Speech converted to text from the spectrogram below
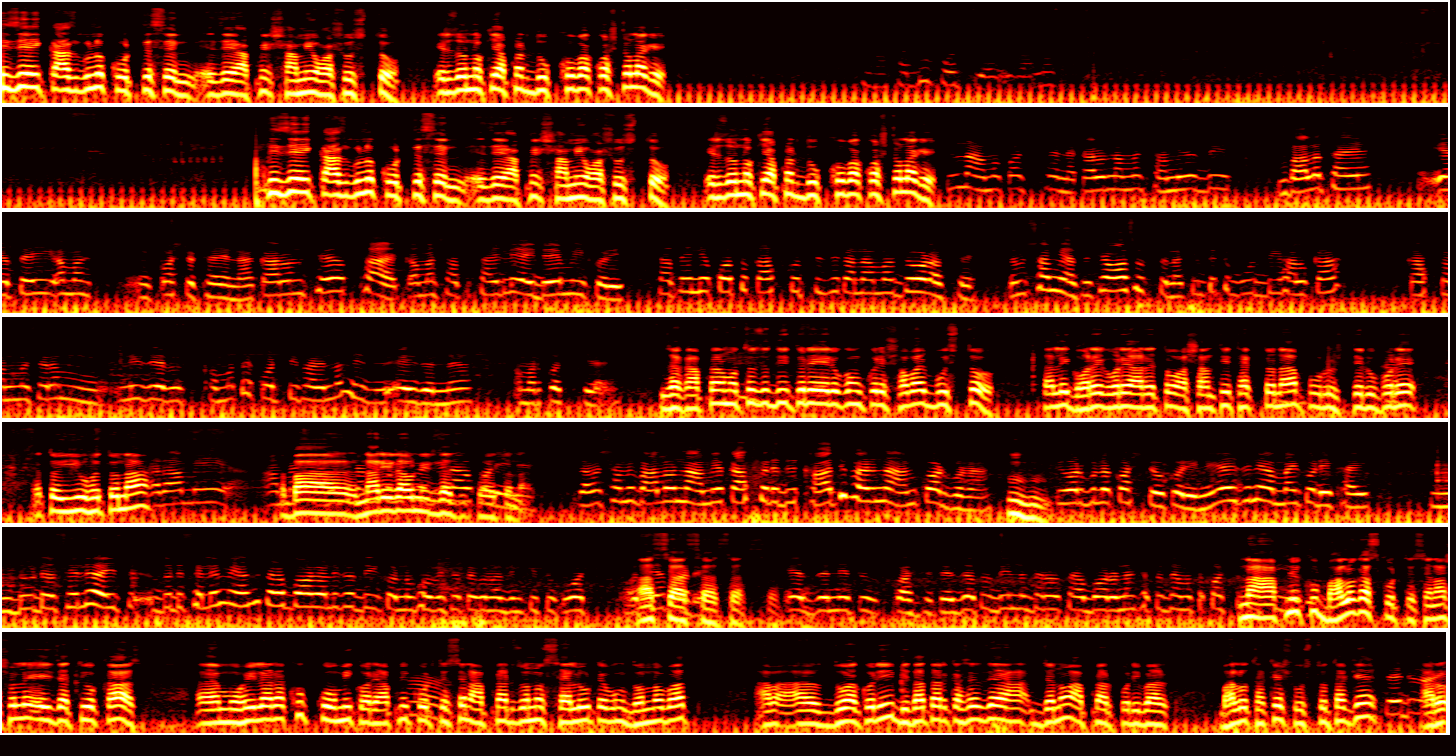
আপনি যে এই কাজগুলো করতেছেন, এই যে আপনার স্বামী অসুস্থ, এর জন্য কি আপনার দুঃখ বা কষ্ট লাগে? আপনি যে এই কাজগুলো করতেছেন, এই যে আপনার স্বামী অসুস্থ, এর জন্য কি আপনার দুঃখ বা কষ্ট লাগে? না, আমার কষ্ট হয় না। কারণ আমার স্বামী যদি ভালো থাকে, এতেই আমার কষ্ট হয় না কারণ সে থাক আমার সাথে থাকলে এইটাই আমি করি। সাথে নিয়ে কত কাজ করতেছি কারণ আমার জোর আছে আমার স্বামী আছে সে অসুস্থ না কিন্তু একটু বুদ্ধি হালকা কাজকর্ম সেরকম নিজের ক্ষমতায় করতে পারে না নিজে এই জন্য আমার করতে হয়। যাক আপনার মতো যদি করে এরকম করে সবাই বুঝতো তাহলে ঘরে ঘরে আর এত অশান্তি থাকতো না পুরুষদের উপরে এত ইউ হতো না বা নারীরাও নির্যাতিত হতো না। আমার স্বামী ভালো না আমি কাজ করে যদি খাওয়াতে পারি না আমি করব না। কি ওর বলে কষ্ট করিনি এই জন্য আমায় করে খাই। দুটো ছেলে দুটো ছেলে মেয়ে আছে তারা বড় হলে যদি কোনো ভবিষ্যতে কোনো দিন কিছু আচ্ছা আচ্ছা আচ্ছা আচ্ছা আচ্ছা। এর জন্য একটু কষ্ট যতদিন ধরো বড় না আমার তো কষ্ট না আপনি খুব ভালো কাজ করতেছেন। আসলে এই জাতীয় কাজ মহিলারা খুব কমই করে। আপনি হ্যাঁ। করতেছেন আপনার জন্য স্যালুট এবং ধন্যবাদ। দোয়া করি বিধাতার কাছে যে যেন আপনার পরিবার ভালো থাকে সুস্থ থাকে আরও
